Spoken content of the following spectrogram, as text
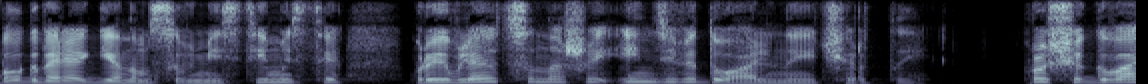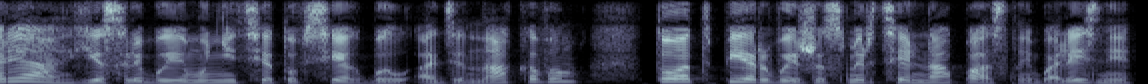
Благодаря генам совместимости проявляются наши индивидуальные черты. Проще говоря, если бы иммунитет у всех был одинаковым, то от первой же смертельно опасной болезни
